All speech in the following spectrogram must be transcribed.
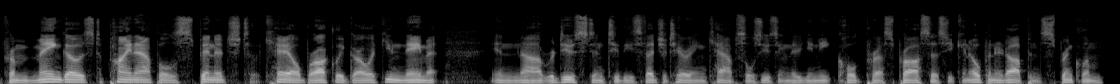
from mangoes to pineapples, spinach to kale, broccoli, garlic, you name it, in uh, reduced into these vegetarian capsules using their unique cold press process. You can open it up and sprinkle them,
